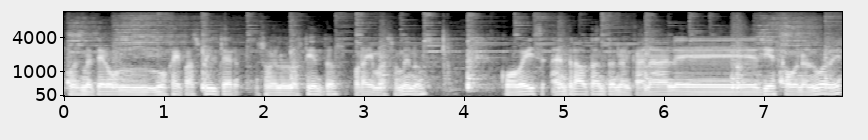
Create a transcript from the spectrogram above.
pues meter un, high pass filter sobre los 200, por ahí más o menos, como veis, ha entrado tanto en el canal 10 eh, como en el 9,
